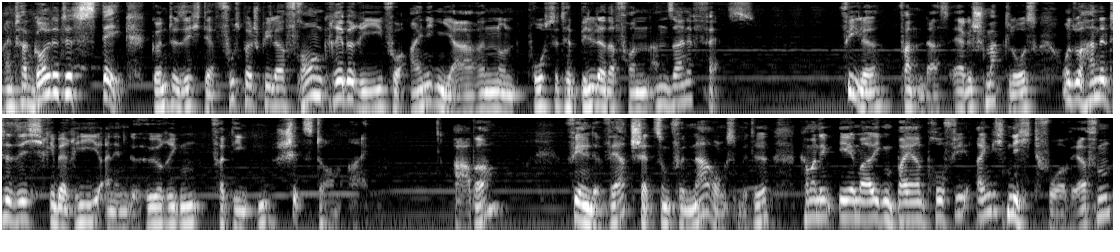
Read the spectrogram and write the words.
Ein vergoldetes Steak gönnte sich der Fußballspieler Franck Ribéry vor einigen Jahren und postete Bilder davon an seine Fans. Viele fanden das eher geschmacklos und so handelte sich Ribéry einen gehörigen, verdienten Shitstorm ein. Aber fehlende Wertschätzung für Nahrungsmittel kann man dem ehemaligen Bayern-Profi eigentlich nicht vorwerfen,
